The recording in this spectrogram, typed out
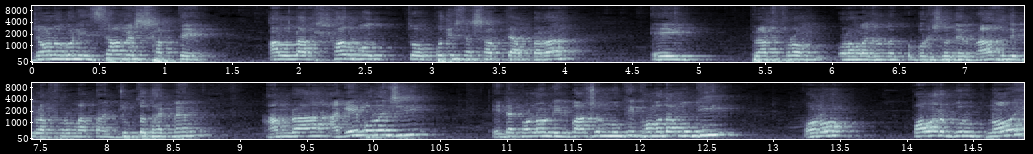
জনগণ ইনসাফের স্বার্থে আল্লাহর সর্বোচ্চ প্রতিষ্ঠার সাথে আপনারা এই প্ল্যাটফর্ম ওলামা জনতা পরিষদের রাজনৈতিক প্ল্যাটফর্মে আপনারা যুক্ত থাকবেন। আমরা আগেই বলেছি, এটা কোনো নির্বাচনমুখী, ক্ষমতামুখী, কোনো পাওয়ার গ্রুপ নয়।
